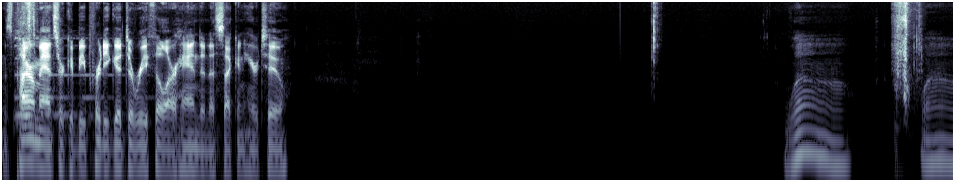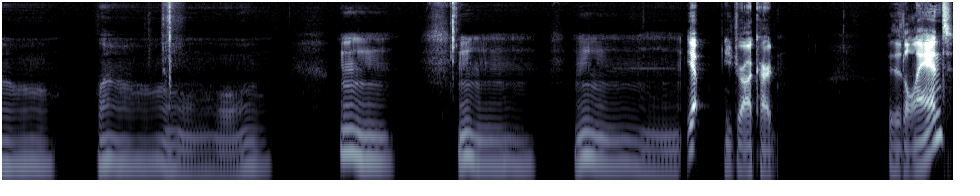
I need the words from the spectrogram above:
This Pyromancer could be pretty good to refill our hand in a second here, too. Whoa. Whoa. Whoa. Hmm. Hmm. Hmm. Yep, you draw a card. Is it a land?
